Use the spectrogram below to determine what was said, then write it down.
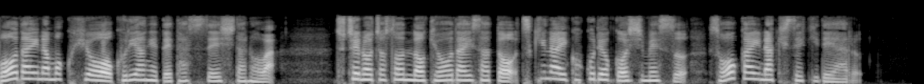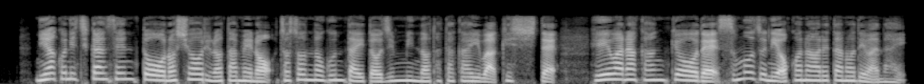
膨大な目標を繰り上げて達成したのは、チュチェの著村の強大さと尽きない国力を示す爽快な奇跡である。200日間戦闘の勝利のための著村の軍隊と人民の戦いは決して平和な環境でスムーズに行われたのではない。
